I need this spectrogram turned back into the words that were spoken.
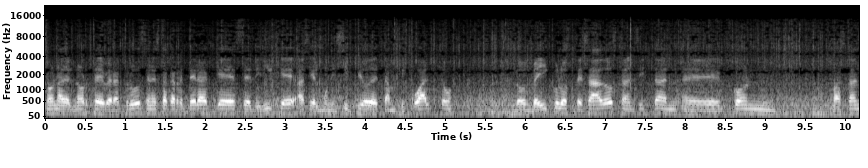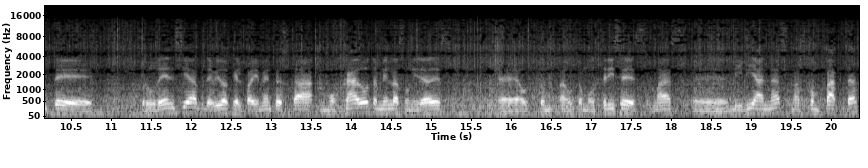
zona del norte de Veracruz, en esta carretera que se dirige hacia el municipio de Tampico Alto. Los vehículos pesados transitan eh, con bastante prudencia debido a que el pavimento está mojado. También las unidades eh, automotrices más eh, livianas, más compactas.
